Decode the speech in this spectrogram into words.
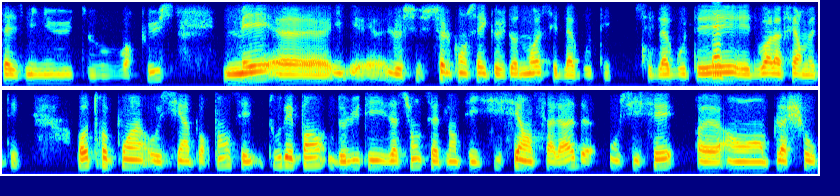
16 minutes, voire plus, mais le seul conseil que je donne moi, c'est de la goûter. C'est de la goûter et de voir la fermeté. Autre point aussi important, c'est tout dépend de l'utilisation de cette lentille. Si c'est en salade ou si c'est en plat chaud.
